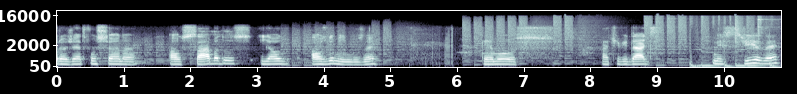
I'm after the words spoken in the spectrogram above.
Projeto funciona aos sábados e aos, aos domingos, né? Temos atividades nesses dias, né?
